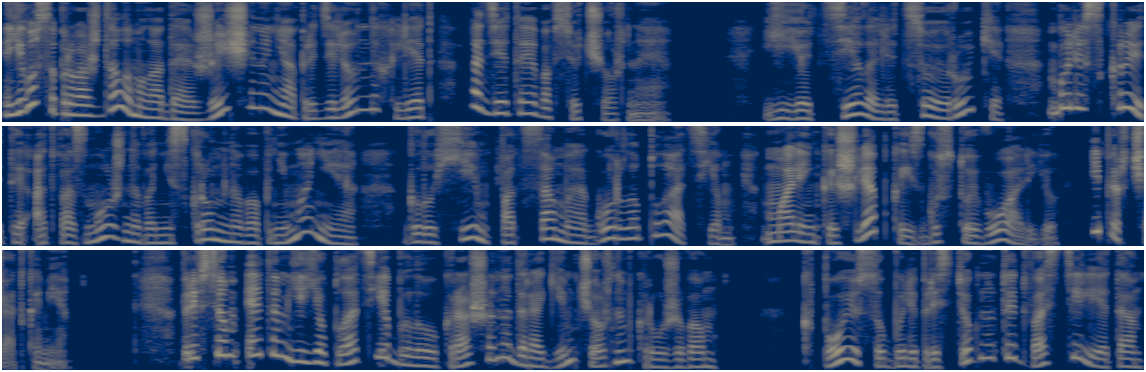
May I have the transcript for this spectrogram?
Его сопровождала молодая женщина неопределенных лет, одетая во все черное. Ее тело, лицо и руки были скрыты от возможного нескромного внимания глухим под самое горло платьем, маленькой шляпкой с густой вуалью и перчатками. При всем этом ее платье было украшено дорогим черным кружевом. К поясу были пристегнуты два стилета,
